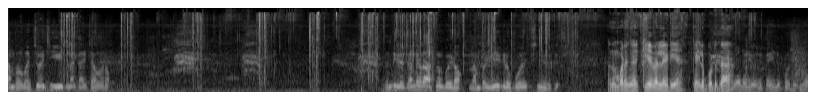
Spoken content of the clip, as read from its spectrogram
நம்ம வச்சு வச்சு ஈக்குனா கரெக்டாக வரும். ரெண்டு கிலோ கண்டு கிலோ போயிடும். நம்ம ஈக்கிற பொசிஷன் இருக்கு. அந்த மடங்க கீழே வெள்ளை அடியை கையில் போட்டுதா? வெள்ளடி வந்து கையில் போட்டது.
